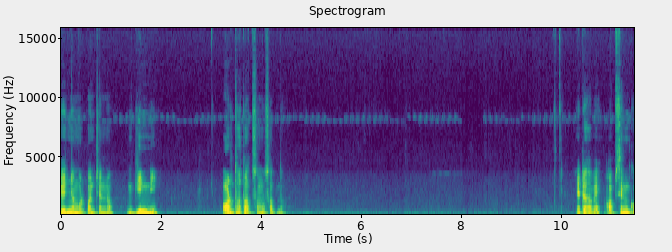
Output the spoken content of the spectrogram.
পেজ নম্বর পঞ্চান্ন, গিন্নি অর্ধ তৎসম শব্দ। এটা হবে অপশন গ।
